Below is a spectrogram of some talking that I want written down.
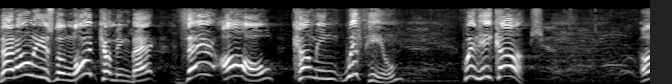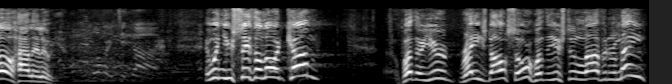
Not only is the Lord coming back, they're all coming with him when he comes. Oh, hallelujah. And when you see the Lord come, whether you're raised also or whether you're still alive and remain,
